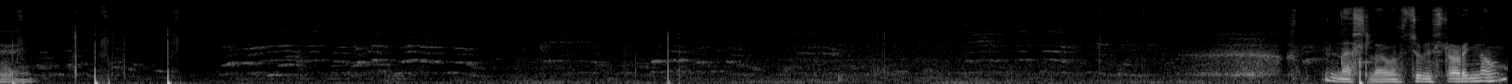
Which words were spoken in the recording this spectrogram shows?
okay next level to be starting now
